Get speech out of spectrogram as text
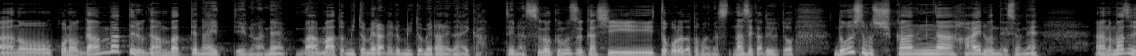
あの、この頑張ってる頑張ってないっていうのはね、まあまああと認められる認められないかっていうのはすごく難しいところだと思います。なぜかというと、どうしても主観が入るんですよね。あの、まず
